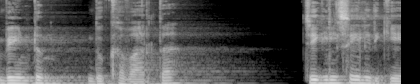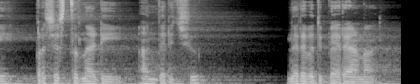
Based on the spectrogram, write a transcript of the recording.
വീണ്ടും ദുഃഖവാർത്ത. ചികിത്സയിലിരിക്കെ പ്രശസ്ത നടി അന്തരിച്ചു. നിരവധി പേരാണ്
